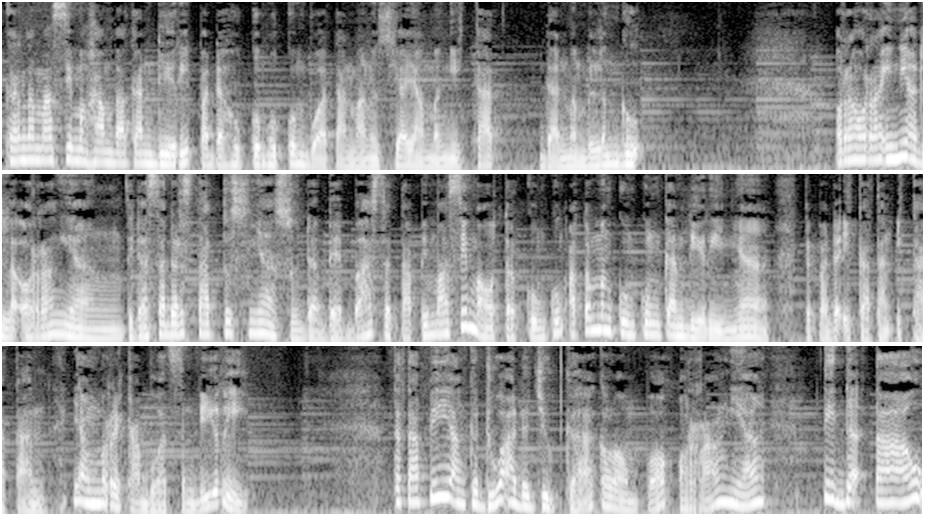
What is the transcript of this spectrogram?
Karena masih menghambakan diri pada hukum-hukum buatan manusia yang mengikat dan membelenggu. Orang-orang ini adalah orang yang tidak sadar statusnya sudah bebas tetapi masih mau terkungkung atau mengkungkungkan dirinya kepada ikatan-ikatan yang mereka buat sendiri. Tetapi yang kedua ada juga kelompok orang yang tidak tahu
